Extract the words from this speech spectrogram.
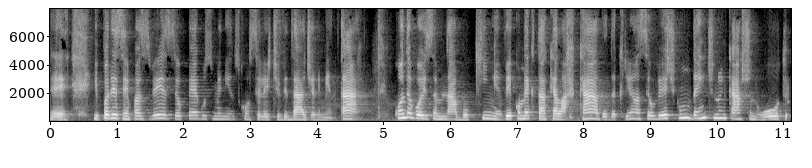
É. E, por exemplo, às vezes eu pego os meninos com seletividade alimentar quando eu vou examinar a boquinha, ver como é que está aquela arcada da criança, eu vejo que um dente não encaixa no outro,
